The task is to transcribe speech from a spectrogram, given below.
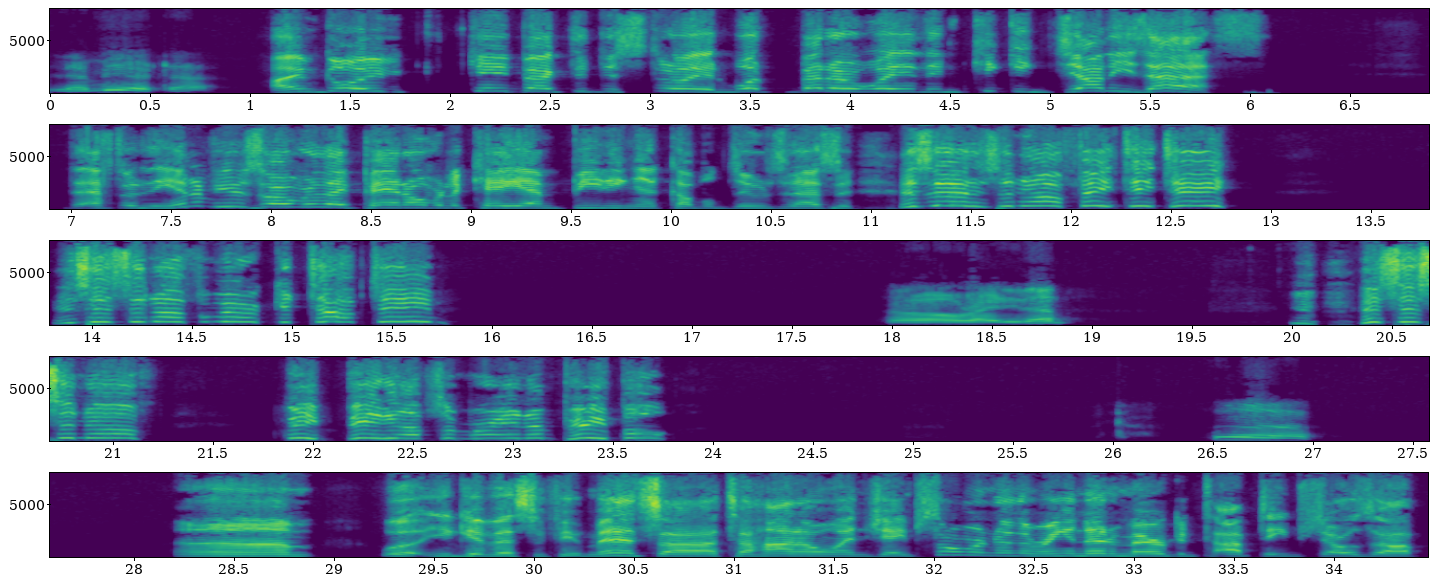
La Mirta. I'm going came back to destroy it. What better way than kicking Johnny's ass? After the interview's over, they pan over to KM beating a couple dudes and asking, "Is this enough, ATT? Is this enough, American Top Team? Alrighty then. Is this enough? Be beating up some random people?" Uh, Um, well, you give us a few minutes. Uh, Texano and James Storm are in the ring, and then American Top Team shows up,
